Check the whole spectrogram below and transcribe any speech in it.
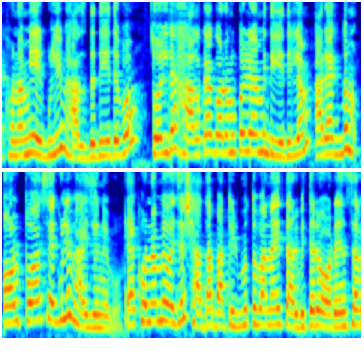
এখন আমি এগুলি ভাজতে দিয়ে দেব। তৈলটা হালকা গরম করে আমি দিয়ে দিলাম, আর একদম অল্প আছে এগুলি ভাইজে নেব। এখন আমি ওই যে সাদা বাটির মতো বানাই, তার ভিতরে অরেঞ্জ আর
